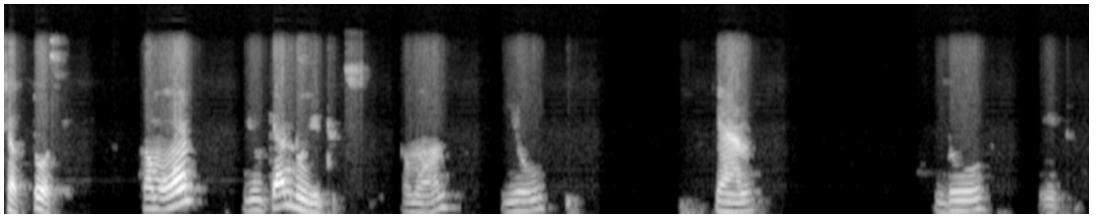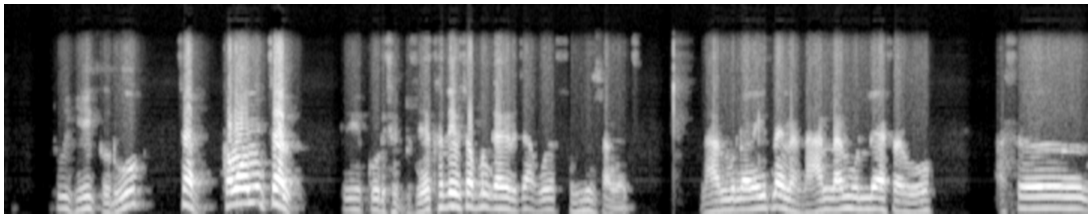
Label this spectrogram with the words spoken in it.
शकतोस. Come on you can do it come on you can do it तू हे करू चल. कम ऑन चल. तू हे करू शकतोस. एखाद्या दिवस आपण काय करायचं? अगोदर समजून सांगायचं. लहान मुलांना येत नाही ना? लहान लहान मुलं असं हो. असं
